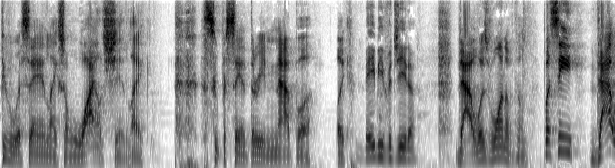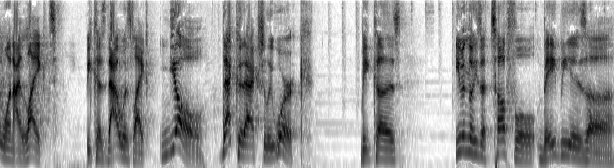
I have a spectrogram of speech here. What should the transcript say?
People were saying like some wild shit, like Super Saiyan three Nappa, like Baby Vegeta. that was one of them. But see, that one I liked because that was like, yo, that could actually work. Because even though he's a Tuffle, baby is uh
